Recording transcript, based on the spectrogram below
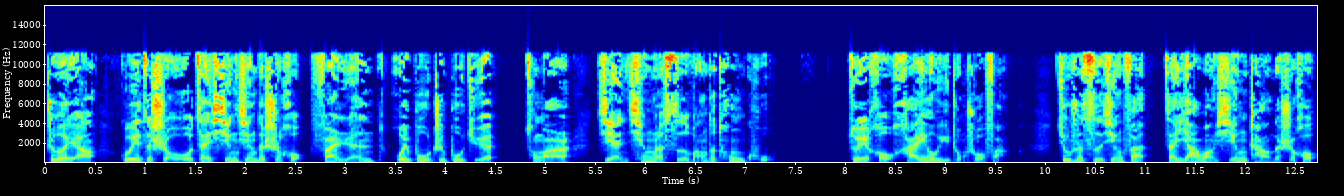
这样刽子手在行刑的时候，犯人会不知不觉，从而减轻了死亡的痛苦。最后还有一种说法，就是死刑犯在押往刑场的时候，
